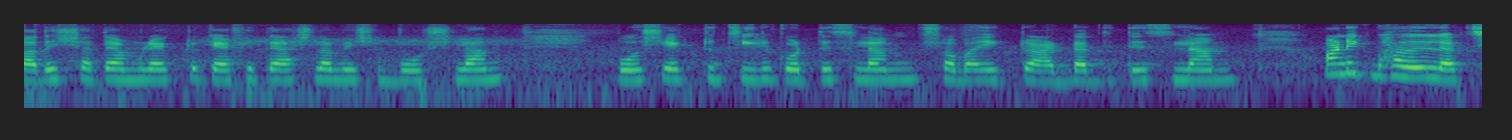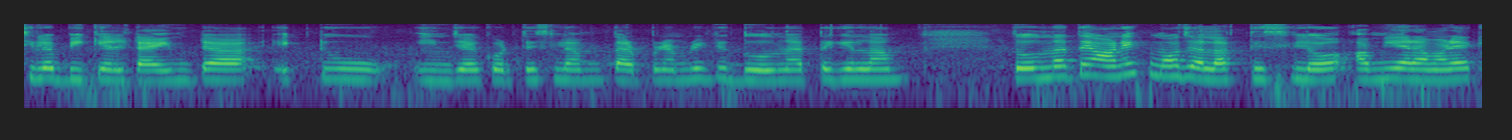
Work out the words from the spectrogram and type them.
তাদের সাথে আমরা একটু ক্যাফেতে আসলাম, এসে বসলাম। বসে একটু চিল করতেছিলাম, সবাই একটু আড্ডা দিতেছিলাম। অনেক ভালোই লাগছিল বিকেল টাইমটা একটু এনজয় করতেছিলাম। তারপরে আমরা একটু দোলনাতে গেলাম। দোলনাতে অনেক মজা লাগতেছিল। আমি আর আমার এক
